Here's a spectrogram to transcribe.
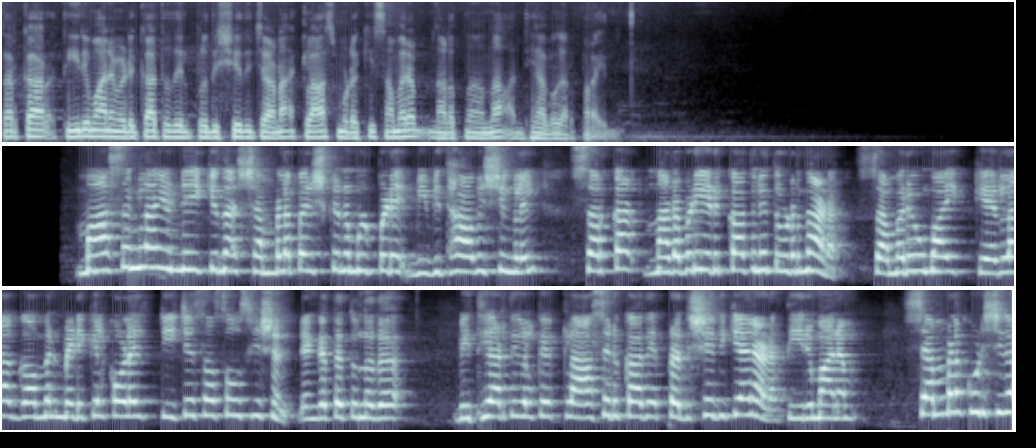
സർക്കാർ തീരുമാനമെടുക്കാത്തതിൽ പ്രതിഷേധിച്ചാണ് ക്ലാസ് മുടക്കി സമരം നടത്തുന്നതെന്ന് അധ്യാപകർ പറയുന്നു. മാസങ്ങളായി ഉന്നയിക്കുന്ന ശമ്പള പരിഷ്കരണം ഉൾപ്പെടെ വിവിധ ആവശ്യങ്ങളിൽ സർക്കാർ നടപടിയെടുക്കാത്തതിനെ തുടർന്നാണ് സമരവുമായി Kerala government medical college teachers association രംഗത്തെത്തുന്നത്. വിദ്യാർത്ഥികൾക്ക് ക്ലാസ് എടുക്കാതെ പ്രതിഷേധിക്കാനാണ് തീരുമാനം. ശമ്പള കുടിശ്ശിക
